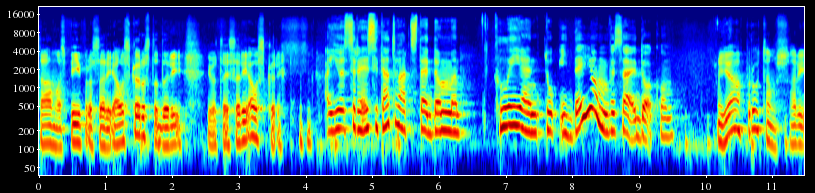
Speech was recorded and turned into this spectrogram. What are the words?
tāmas pīpras arī auskarus, tad arī, jo tas arī auskari. Jūs arī esat atvērts tādam klientu idejām visai dokumu. jā, protams, arī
